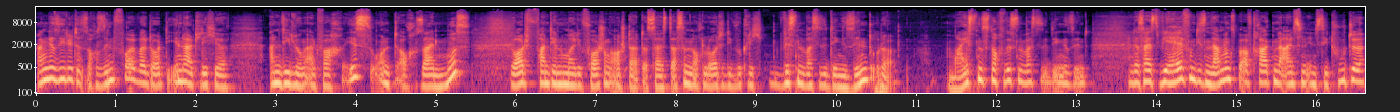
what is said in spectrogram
angesiedelt. Das ist auch sinnvoll, weil dort die inhaltliche Ansiedlung einfach ist und auch sein muss. Dort fand ja nun mal die Forschung auch statt. Das heißt, das sind noch Leute, die wirklich wissen, was diese Dinge sind oder meistens noch wissen, was diese Dinge sind. Das heißt, wir helfen diesen Sammlungsbeauftragten der einzelnen Institute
